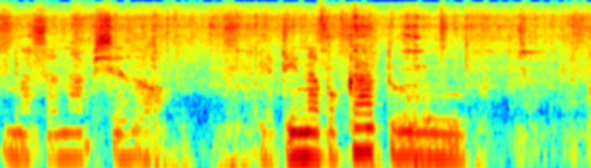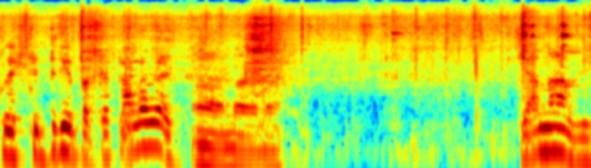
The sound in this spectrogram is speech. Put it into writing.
Μας ανάψει εδώ. Γιατί είναι από κάτω που έχει την τρύπα, κατάλαβες; Α, ναι, ναι. Και ανάβει.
